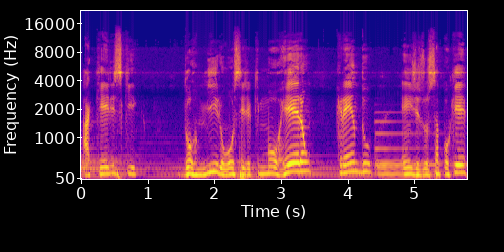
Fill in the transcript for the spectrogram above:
aqueles que dormiram, ou seja, que morreram crendo em Jesus. Sabe por quê?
